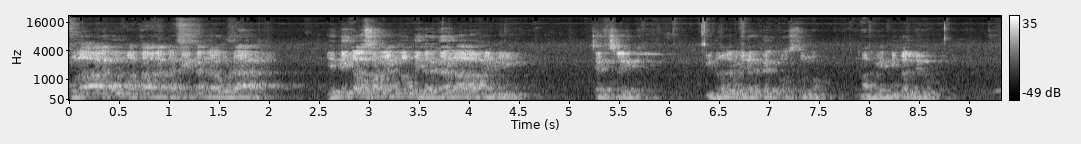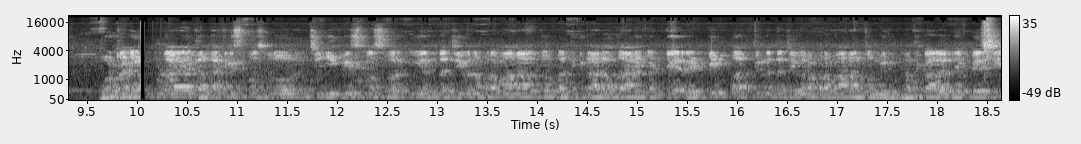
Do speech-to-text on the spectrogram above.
కులాలకు మతాలకు అతీతంగా కూడా ఎన్నికల సమయంలో మీ దగ్గర రావాలని చర్చలేదు ఈరోజు మీ దగ్గరికి వస్తున్నాం. మాకు ఎన్నికలు లేవు. ఓట్లు అడగడం కూడా గత క్రిస్మస్లో నుంచి ఈ క్రిస్మస్ వరకు ఎంత జీవన ప్రమాణాలతో బతికినారో దానికంటే రెట్టింపు అత్యున్నత జీవన ప్రమాణాలతో మీరు బ్రతకాలని చెప్పేసి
